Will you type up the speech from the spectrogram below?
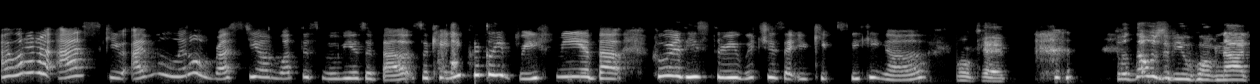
I wanted to ask you, I'm a little rusty on what this movie is about, so can you quickly brief me about who are these three witches that you keep speaking of? Okay. For those of you who have not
